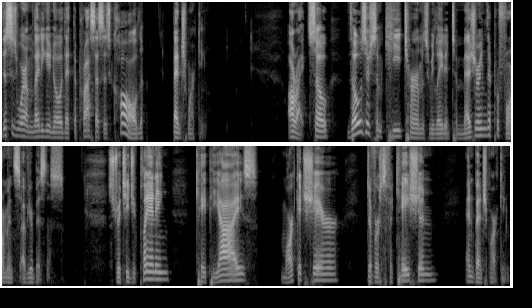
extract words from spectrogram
this is where I'm letting you know that the process is called benchmarking. All right, so those are some key terms related to measuring the performance of your business strategic planning, KPIs, market share, diversification, and benchmarking.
